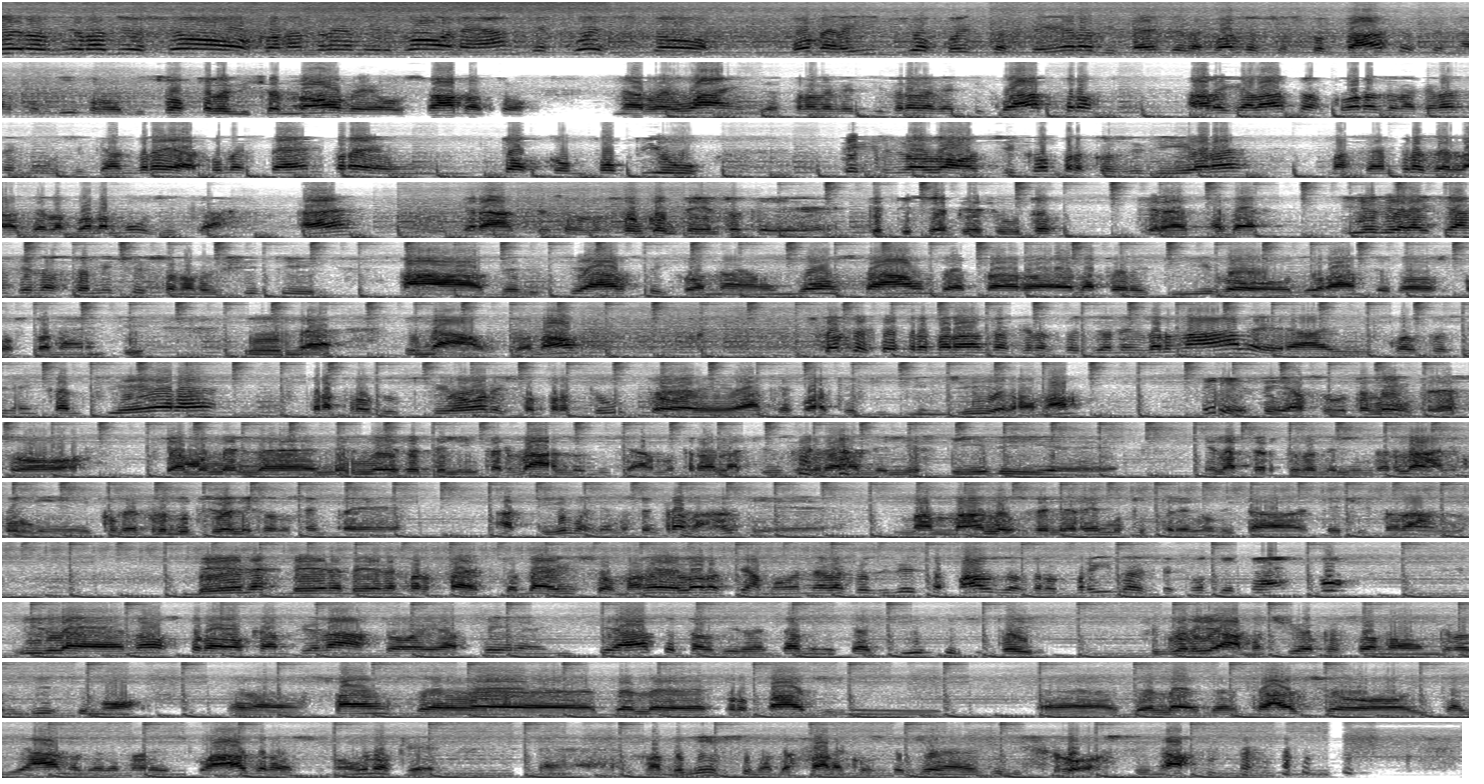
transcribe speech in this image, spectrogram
Heroes di Radio Show con Andrea Mirgone anche questo pomeriggio, questa sera, dipende da quando ci ascoltate, se mercoledì tra le 18 e le 19 o sabato nel rewind tra le 23 e le 24, ha regalato ancora della grande musica. Andrea, come sempre, un tocco un po' più tecnologico, per così dire, ma sempre della, della buona musica. Eh? Grazie, sono, sono contento che, che, ti sia piaciuto. Grazie. Vabbè, io direi che anche i nostri amici sono riusciti a deliziarsi con un buon sound per l'aperitivo durante i loro spostamenti in, in auto, no? So che stai preparando anche la stagione invernale, hai qualcosina in cantiere, tra produzioni soprattutto e anche qualche gig in giro, no? Sì, sì, assolutamente. Adesso siamo nel, nel mese dell'intervallo, diciamo, tra la chiusura degli estivi e, e l'apertura dell'invernale, quindi come produzioni sono sempre attivo, andiamo sempre avanti e man mano sveleremo tutte le novità che ci saranno. Bene, bene, bene, perfetto. Beh, insomma, noi allora siamo nella cosiddetta pausa tra il primo e il secondo tempo. Il nostro campionato è appena iniziato per dire in termini calcistici, poi figuriamoci, io che sono un grandissimo eh, fan eh, delle propagini eh, del, del, calcio italiano, delle varie squadre, sono uno che eh, va benissimo da fare questo genere di discorsi, no?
